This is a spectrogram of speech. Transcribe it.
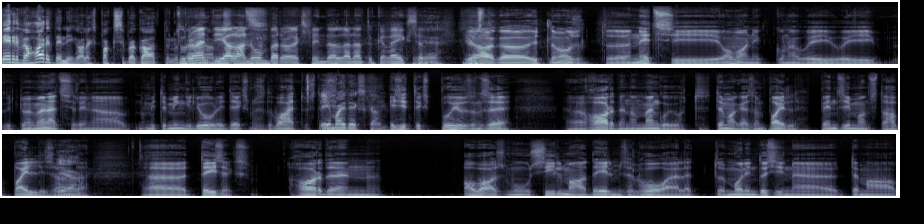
terve Hardeniga oleks Paks juba kaotanud. Durandi jalanumber oleks võinud olla natuke väiksem yeah. jaa, aga ütleme ausalt, Netsi omanikuna või, või ütleme, mänedžerina noh, mitte mingil juhul ei teeks ma seda vahetust. ei, ma ei teeks ka. esiteks põhjus on see, Harden on mängujuht, tema käes on pall, Ben Simmons tahab palli saada. Teiseks, Harden avas mu silmad eelmisel hooajal, et ma olin tõsine tema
